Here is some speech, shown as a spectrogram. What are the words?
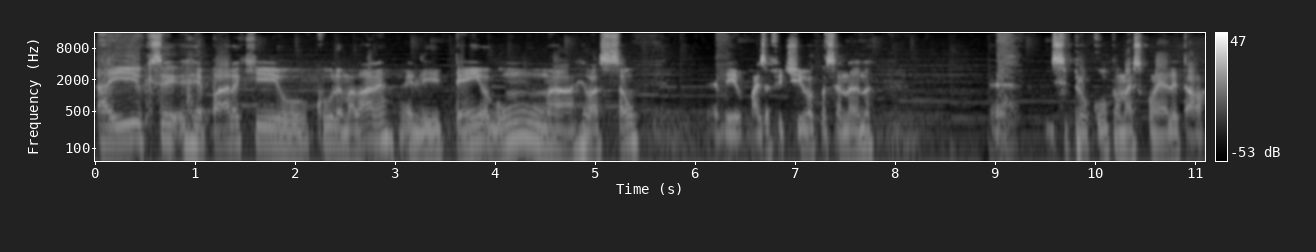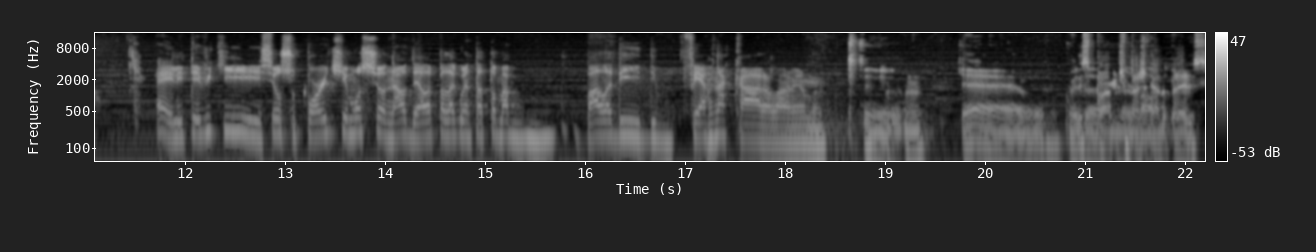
Aí o que você repara é que o Kurama lá, né? Ele tem alguma relação é, meio mais afetiva com essa Nana. É, se preocupa mais com ela e tal. É, ele teve que ser o suporte emocional dela pra ela aguentar tomar bala de, de ferro na cara lá, né, mano? Sim. Uhum. qualquer coisa. Esporte normal. praticado por eles.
